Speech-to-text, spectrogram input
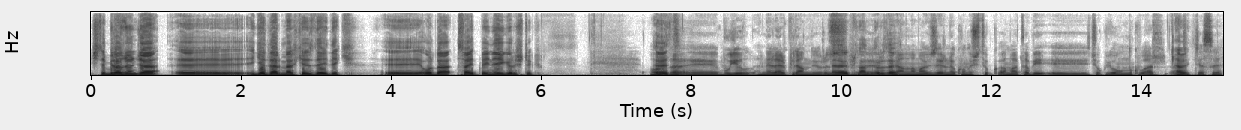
İşte biraz önce e, İGEDER merkezdeydik. E, orada Sait Bey neyi görüştük? Orada e, bu yıl neler planlıyoruz? Neler planlıyoruz, E, evet. planlama üzerine konuştuk ama tabii e, çok yoğunluk var. Evet. Açıkçası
